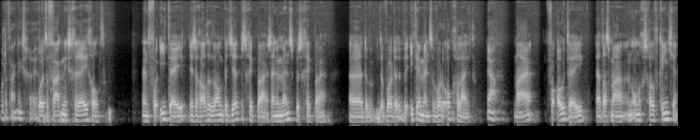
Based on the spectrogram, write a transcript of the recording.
Wordt er vaak niks geregeld. wordt er vaak niks geregeld. En voor IT is er altijd wel een budget beschikbaar. Zijn er mensen beschikbaar. Eh, de, de, worden, de IT-mensen worden opgeleid. Ja. Maar voor OT, ja, dat is maar een ondergeschoven kindje.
